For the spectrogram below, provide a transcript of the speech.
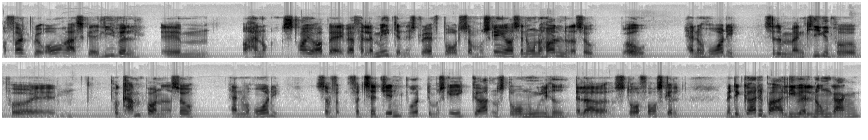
Og folk blev overrasket alligevel. Øhm, og han strøg op af, i hvert fald af mediernes draftboard, som måske også er nogle af holdene, der så, wow, han er hurtig. Selvom man kiggede på, på, øhm, på kampbåndet og så, han var hurtig. Så for, for Tajin burde det måske ikke gøre den store mulighed, eller store forskel. Men det gør det bare alligevel nogle gange.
